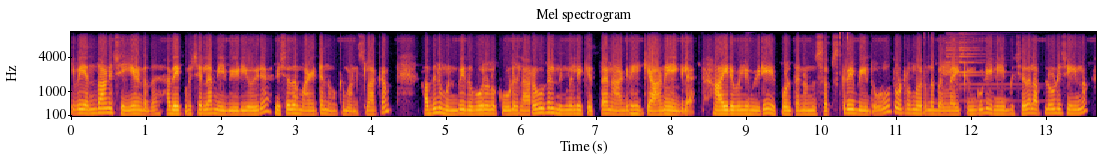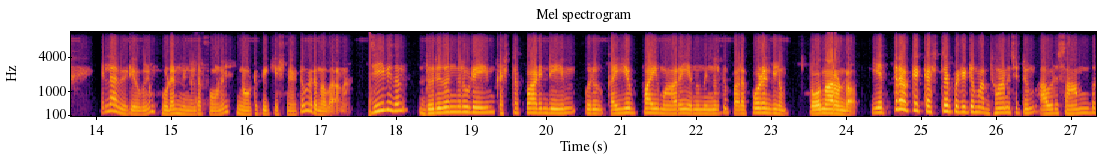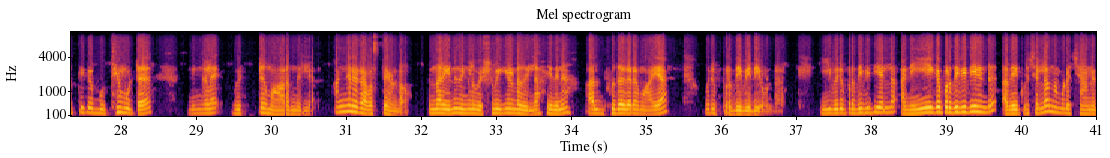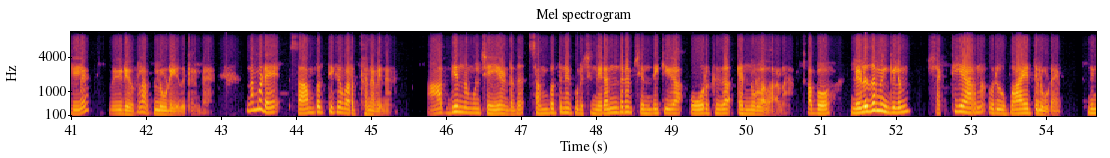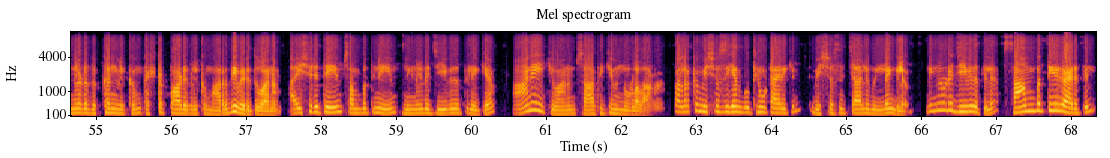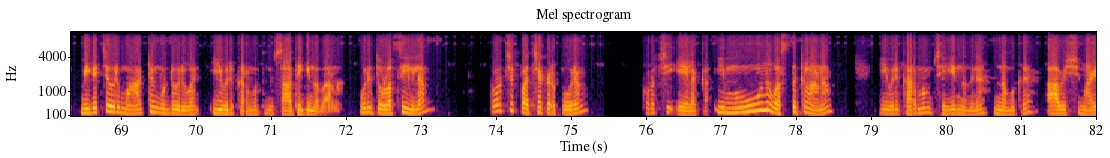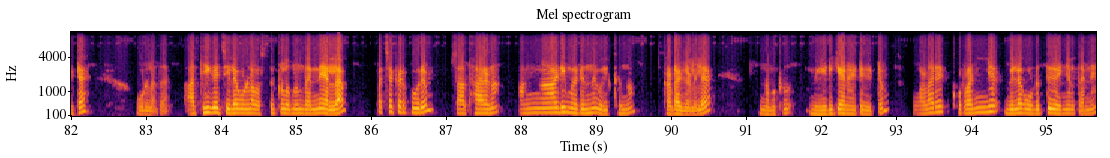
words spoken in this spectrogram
ഇവ എന്താണ് ചെയ്യേണ്ടത്? അതേക്കുറിച്ചെല്ലാം ഈ വീഡിയോയിൽ വിശദമായിട്ട് നമുക്ക് മനസ്സിലാക്കാം. അതിനു മുൻപ് ഇതുപോലുള്ള കൂടുതൽ അറിവുകൾ നിങ്ങളിലേക്ക് എത്താൻ ആഗ്രഹിക്കുകയാണെങ്കിൽ ആയിരവല്ലി മീഡിയ ഇപ്പോൾ തന്നെ ഒന്ന് സബ്സ്ക്രൈബ് ചെയ്തോളൂ. തുടർന്ന് വരുന്ന ബെല്ലൈക്കൺ കൂടി എനേബിൾ ചെയ്താൽ അപ്ലോഡ് ചെയ്യുന്ന എല്ലാ വീഡിയോകളും ഉടൻ നിങ്ങളുടെ ഫോണിൽ നോട്ടിഫിക്കേഷനായിട്ട് വരുന്നതാണ്. ജീവിതം ദുരിതങ്ങളുടെയും കഷ്ടപ്പാടിന്റെയും ഒരു കയ്യൊപ്പായി മാറി എന്ന് നിങ്ങൾക്ക് പലപ്പോഴെങ്കിലും തോന്നാറുണ്ടോ? എത്രയൊക്കെ കഷ്ടപ്പെട്ടിട്ടും അധ്വാനിച്ചിട്ടും ആ ഒരു സാമ്പത്തിക ബുദ്ധിമുട്ട് നിങ്ങളെ വിട്ടു മാറുന്നില്ല. അങ്ങനെ ഒരു അവസ്ഥയുണ്ടോ? എന്നാൽ ഇനി നിങ്ങൾ വിഷമിക്കേണ്ടതില്ല. ഇതിന് അത്ഭുതകരമായ ഒരു പ്രതിവിധി ഉണ്ട് ഈ ഒരു പ്രതിവിധിയല്ല അനേക പ്രതിവിധിയുണ്ട്. അതേക്കുറിച്ചെല്ലാം നമ്മുടെ ചാനലിൽ വീഡിയോകൾ അപ്ലോഡ് ചെയ്തിട്ടുണ്ട്. നമ്മുടെ സാമ്പത്തിക വർധനവിന് ആദ്യം നമ്മൾ ചെയ്യേണ്ടത് സമ്പത്തിനെ കുറിച്ച് നിരന്തരം ചിന്തിക്കുക ഓർക്കുക എന്നുള്ളതാണ്. അപ്പോ ലളിതമെങ്കിലും ശക്തിയാർന്ന ഒരു ഉപായത്തിലൂടെ നിങ്ങളുടെ ദുഃഖങ്ങൾക്കും കഷ്ടപ്പാടുകൾക്കും അറുതി വരുത്തുവാനും ഐശ്വര്യത്തെയും സമ്പത്തിനെയും നിങ്ങളുടെ ജീവിതത്തിലേക്ക് ആനയിക്കുവാനും സാധിക്കുമെന്നുള്ളതാണ്. പലർക്കും വിശ്വസിക്കാൻ ബുദ്ധിമുട്ടായിരിക്കും. വിശ്വസിച്ചാലും ഇല്ലെങ്കിലും നിങ്ങളുടെ ജീവിതത്തിൽ സാമ്പത്തിക കാര്യത്തിൽ മികച്ച ഒരു മാറ്റം കൊണ്ടുവരുവാൻ ഈ ഒരു കർമ്മത്തിന് സാധിക്കുന്നതാണ്. ഒരു തുളസിയില കുറച്ച് പച്ചക്കർപ്പൂരം കുറച്ച് ഏലക്ക. ഈ മൂന്ന് വസ്തുക്കളാണ് ഈ ഒരു കർമ്മം ചെയ്യുന്നതിന് നമുക്ക് ആവശ്യമായിട്ട് ഉള്ളത്. അധിക ചിലവുള്ള വസ്തുക്കളൊന്നും തന്നെയല്ല. പച്ചക്കർപ്പൂരം സാധാരണ അങ്ങാടി മരുന്ന് വിൽക്കുന്ന കടകളിൽ നമുക്ക് മേടിക്കാനായിട്ട് കിട്ടും. വളരെ കുറഞ്ഞ വില കൊടുത്തു കഴിഞ്ഞാൽ തന്നെ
